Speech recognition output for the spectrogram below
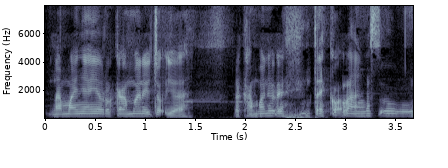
namanya yo rekaman ya cok ya. Rekaman udah tekok langsung.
